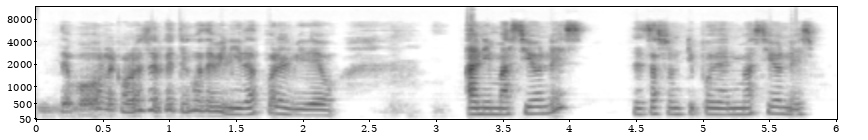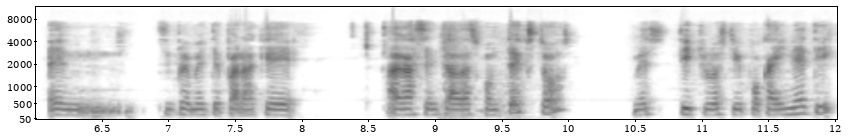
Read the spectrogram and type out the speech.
debo reconocer que tengo debilidad por el video. Animaciones. Estas son tipo de animaciones simplemente para que hagas entradas con textos. ¿Ves? Títulos tipo Kinetic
